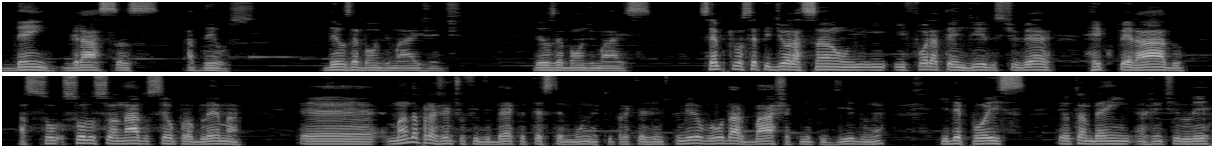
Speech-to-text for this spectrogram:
bem, graças a Deus. Deus é bom demais, gente. Deus é bom demais. Sempre que você pedir oração e, e for atendido, estiver recuperado, solucionado o seu problema, é, manda para a gente o feedback, o testemunho aqui, para que a gente, primeiro eu vou dar baixa aqui no pedido, né? E depois eu também, a gente lê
